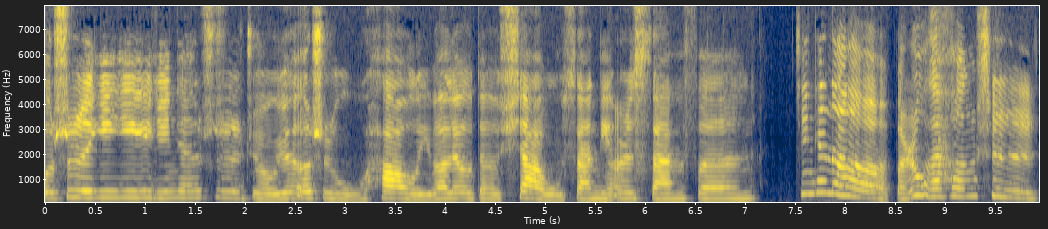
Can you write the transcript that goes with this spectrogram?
我是依依。今天是九月二十五号，礼拜六的下午三点二十三分。今天的本日我在哼是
